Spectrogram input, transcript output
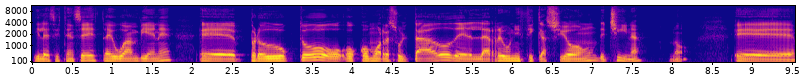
Y la existencia de Taiwán viene eh, producto o, como resultado de la reunificación de China, ¿no? Eh,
